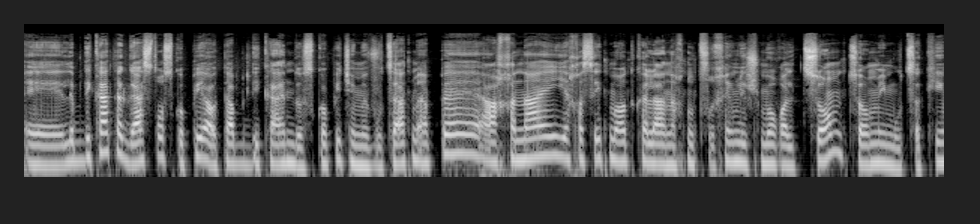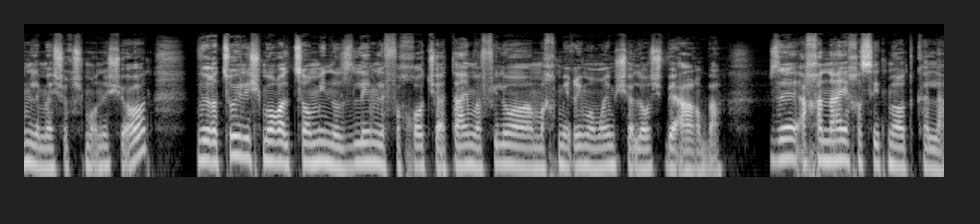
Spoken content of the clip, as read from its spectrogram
אה, לבדיקת הגסטרוסקופיה, אותה בדיקה אנדוסקופית שמבוצעת מהפה, ההכנה היא יחסית מאוד קלה. אנחנו צריכים לשמור על צום, צום ממוצקים למשך שמונה שעות, ורצוי לשמור על צום מנוזלים לפחות שעתיים, אפילו המחמירים אומרים שלוש וארבע. זו הכנה יחסית מאוד קלה.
